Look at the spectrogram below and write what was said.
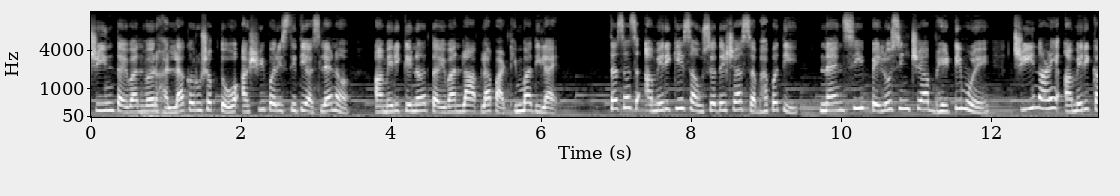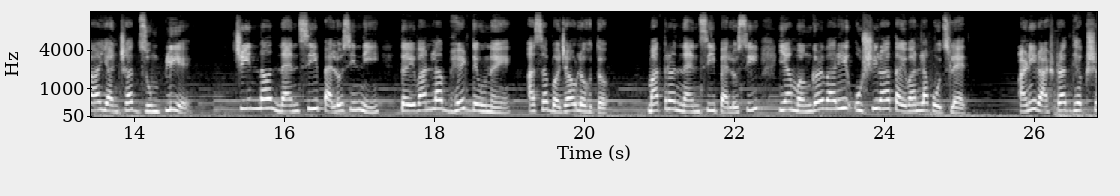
चीन तैवानवर हल्ला करू शकतो अशी परिस्थिती असल्यानं अमेरिकेनं तैवानला आपला पाठिंबा दिलाय. तसंच अमेरिकी संसदेच्या सभापती नॅन्सी पेलोसींच्या भेटीमुळे चीन आणि अमेरिका यांच्यात जुंपलीये चीननं नॅन्सी पॅलोसींनी तैवानला भेट देऊ नये असं बजावलं होतं. मात्र नॅन्सी पॅलोसी या मंगळवारी उशिरा तैवानला पोचल्या आहेत आणि राष्ट्राध्यक्ष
